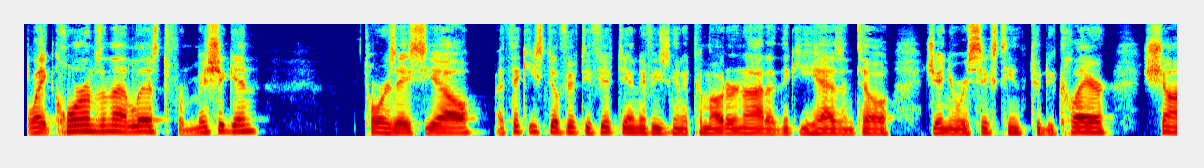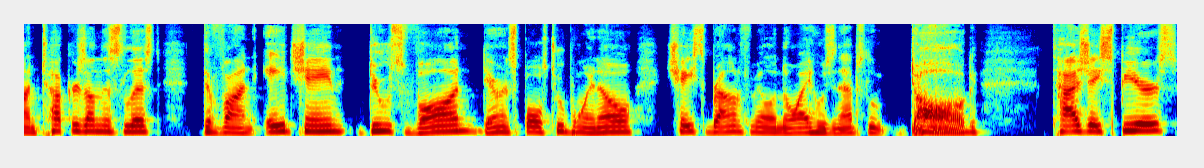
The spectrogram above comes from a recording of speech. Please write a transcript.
Blake Corum's on that list from Michigan tore his ACL. I think he's still 50 50 on if he's going to come out or not. I think he has until January 16th to declare. Sean Tucker's on this list. De'Von Achane, Deuce Vaughn, Darren Sproles 2.0, Chase Brown from Illinois, who's an absolute dog. Tyjae Spears,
